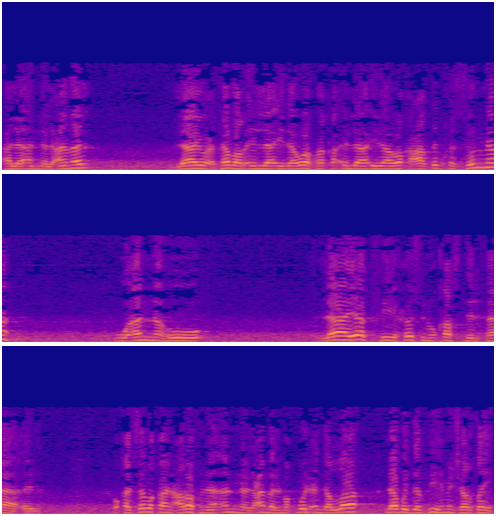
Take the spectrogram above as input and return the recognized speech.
على أن العمل لا يعتبر إلا إذا وفق إلا إذا وقع طبق السنة وأنه لا يكفي حسن قصد الفاعل. وقد سبق أن عرفنا أن العمل مقبول عند الله لا بد فيه من شرطين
